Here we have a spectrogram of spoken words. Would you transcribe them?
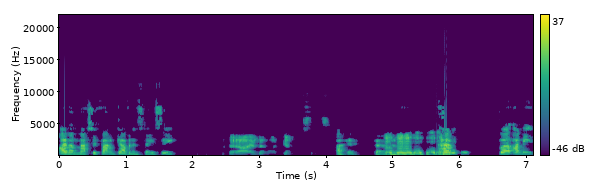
I'm a massive fan of Gavin and Stacey. that I don't like getting States. Okay, fair enough. but I mean,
